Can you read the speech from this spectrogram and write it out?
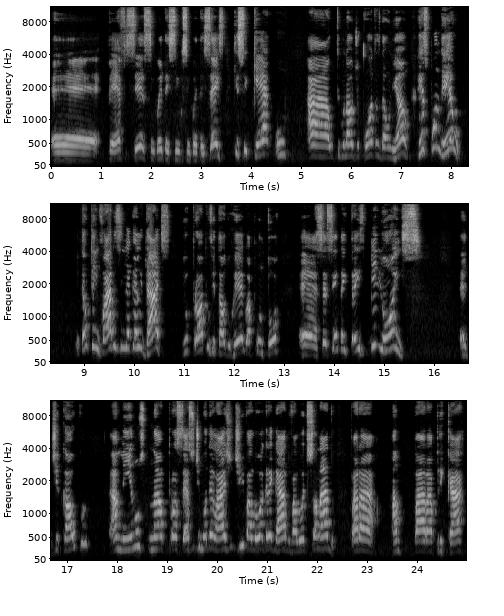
é, PFC 55 e 56, que sequer o, a, o Tribunal de Contas da União respondeu. Então tem várias ilegalidades. E o próprio Vital do Rego apontou é, 63 bilhões é, de cálculo a menos no processo de modelagem de valor agregado, valor adicionado, para, para aplicar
